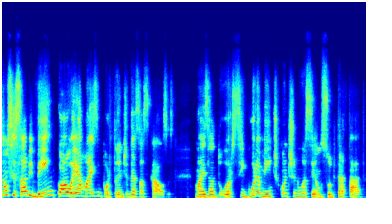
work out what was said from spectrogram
não se sabe bem qual é a mais importante dessas causas mas a dor seguramente continua sendo subtratada.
